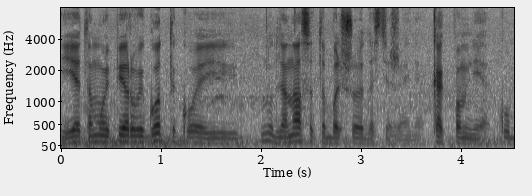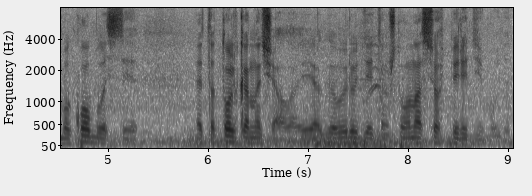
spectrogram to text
И это мой первый год такой, и ну, для нас это большое достижение. Как по мне, Кубок области – это только начало. Я говорю детям, что у нас все впереди будет.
